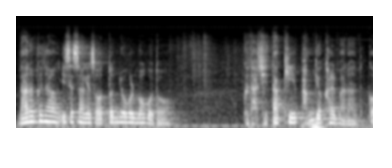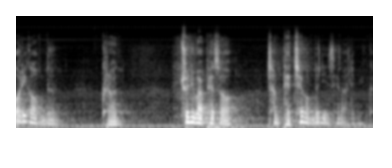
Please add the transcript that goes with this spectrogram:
나는 그냥 이 세상에서 어떤 욕을 먹어도 그다지 딱히 반격할 만한 거리가 없는 그런 주님 앞에서 참 대책 없는 인생 아닙니까?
